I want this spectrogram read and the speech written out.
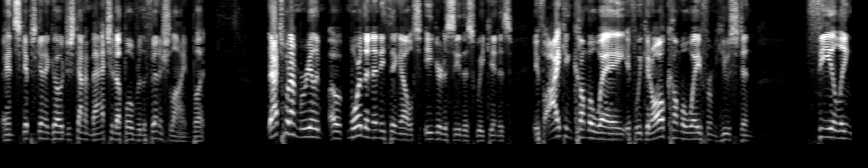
and Skip's going to go just kind of match it up over the finish line. But that's what I'm really, uh, more than anything else, eager to see this weekend is if I can come away, if we can all come away from Houston feeling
